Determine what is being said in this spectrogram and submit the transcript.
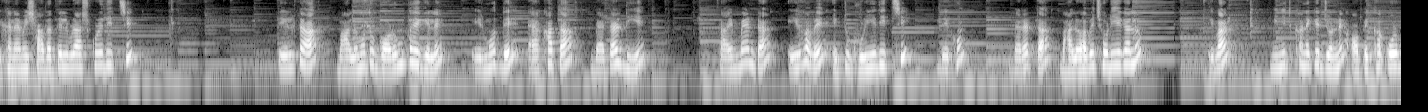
এখানে আমি সাদা তেল ব্রাশ করে দিচ্ছি। তেলটা ভালো মতো গরম হয়ে গেলে এর মধ্যে এক হাতা ব্যাটার দিয়ে ফ্রাই প্যানটা এইভাবে একটু ঘুরিয়ে দিচ্ছি। দেখুন ব্যাটারটা ভালোভাবে ছড়িয়ে গেল। এবার মিনিট খানেকের জন্য অপেক্ষা করব।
